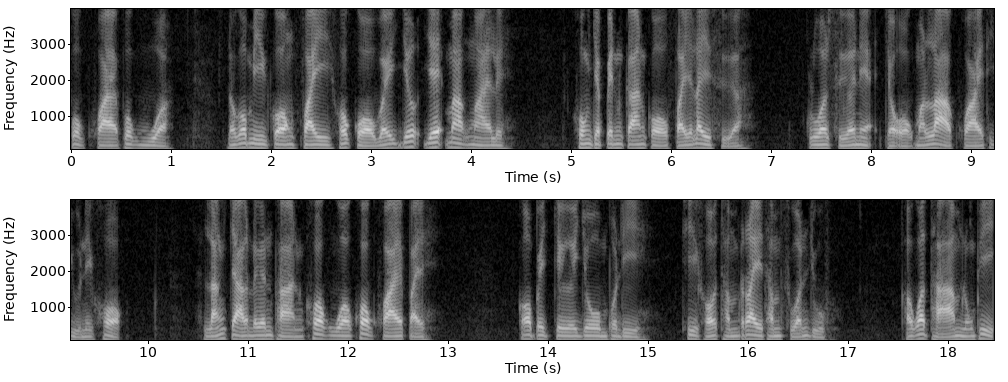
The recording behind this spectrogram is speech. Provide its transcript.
พวกควายพวกวัว แล้วก็มีกองไฟเขาก่อไว้เยอะแยะมากมายเลย คงจะเป็นการก่อไฟไล่เสือ กลัวเสือเนี่ยจะออกมาล่าควายที่อยู่ในคอก หลังจากเดินผ่านคอกวัวคอกควายไป ก็ไปเจอโยมพอดี ที่เขาทำไร่ทำสวนอยู่ เขาก็ถามหลวงพี่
